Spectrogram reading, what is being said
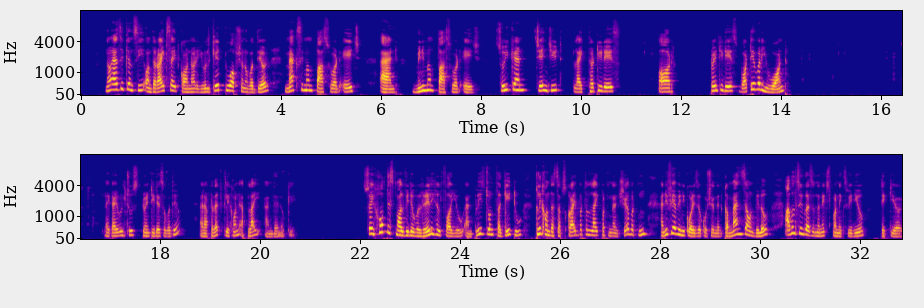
Now as you can see on the right side corner you will get two options over there maximum password age and minimum password age. So you can change it like 30 days or 20 days whatever you want. Like I will choose 20 days over there and after that click on apply and then OK. So I hope this small video will really help for you and please don't forget to click on the subscribe button, like button and share button and if you have any queries or question then comments down below. I will see you guys in the next one next video. Take care.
